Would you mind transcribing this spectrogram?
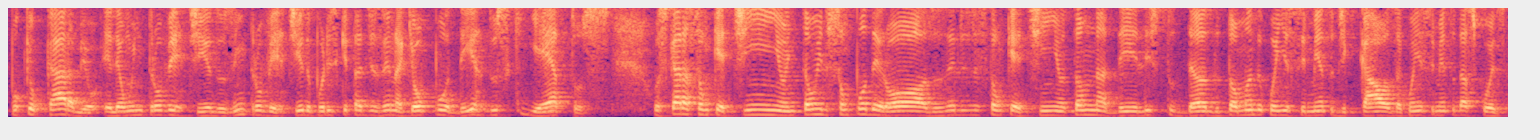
Porque o cara, meu, ele é um introvertido. Os introvertidos, por isso que está dizendo aqui, é o poder dos quietos. Os caras são quietinhos, então eles são poderosos, eles estão quietinhos, estão na dele, estudando, tomando conhecimento de causa, conhecimento das coisas.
